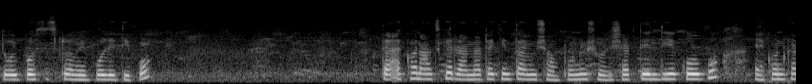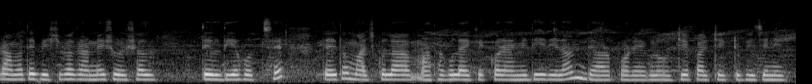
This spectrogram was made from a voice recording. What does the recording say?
তো ওই প্রসেসটা আমি বলে দিব। তা এখন আজকের রান্নাটা কিন্তু আমি সম্পূর্ণ সরিষার তেল দিয়ে করব। এখনকার আমাদের বেশিরভাগ রান্নায় সরিষার তেল দিয়ে হচ্ছে। তাই তো মাছগুলা, মাথাগুলো এক এক করে আমি দিয়ে দিলাম। দেওয়ার পরে এগুলো উল্টে পাল্টে একটু ভেজে নিব।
